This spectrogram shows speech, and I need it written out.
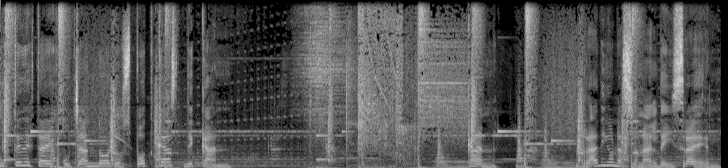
Usted está escuchando los podcasts de CAN. CAN, Radio Nacional de Israel.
